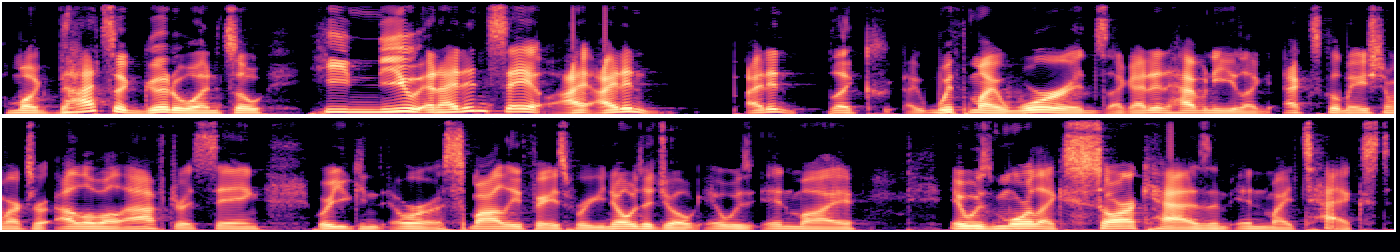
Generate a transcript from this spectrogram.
I'm like, that's a good one. So he knew, and I didn't say, I, I didn't, I didn't like with my words, like I didn't have any like exclamation marks or LOL after it saying where you can, or a smiley face where you know it's a joke. It was in my, it was more like sarcasm in my text.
